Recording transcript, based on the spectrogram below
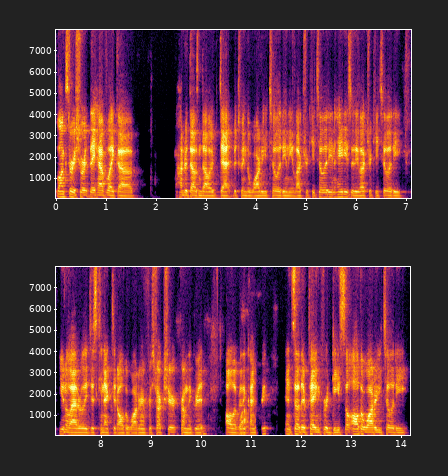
long story short, they have like a hundred thousand dollar debt between the water utility and the electric utility in Haiti. So the electric utility unilaterally disconnected all the water infrastructure from the grid all over Wow. the country, and so they're paying for diesel. All the water utility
